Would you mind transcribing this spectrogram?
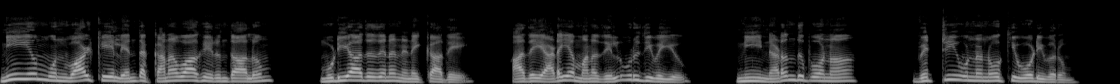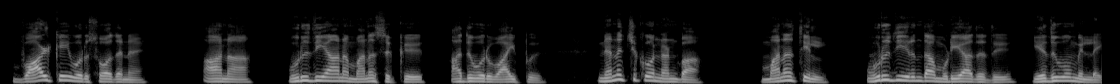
நீயும் உன் வாழ்க்கையில் எந்த கனவாக இருந்தாலும் முடியாததென நினைக்காதே. அதை அடைய மனதில் உறுதி வையு. நீ நடந்து போனா வெற்றி உன்னை நோக்கி ஓடி வரும். வாழ்க்கை ஒரு சோதனை. ஆனா உறுதியான மனசுக்கு அது ஒரு வாய்ப்பு. நினைச்சுக்கோ நண்பா மனத்தில் உறுதி இருந்தா முடியாதது எதுவும் இல்லை.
